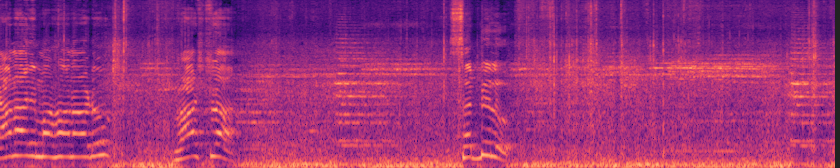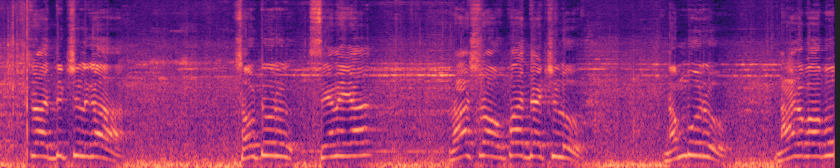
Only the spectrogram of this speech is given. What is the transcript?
యానాది మహానాడు రాష్ట్ర సభ్యులు రాష్ట్ర అధ్యక్షులుగా చౌటూరు సేనయ్య రాష్ట్ర ఉపాధ్యక్షులు నంబూరు నాగబాబు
